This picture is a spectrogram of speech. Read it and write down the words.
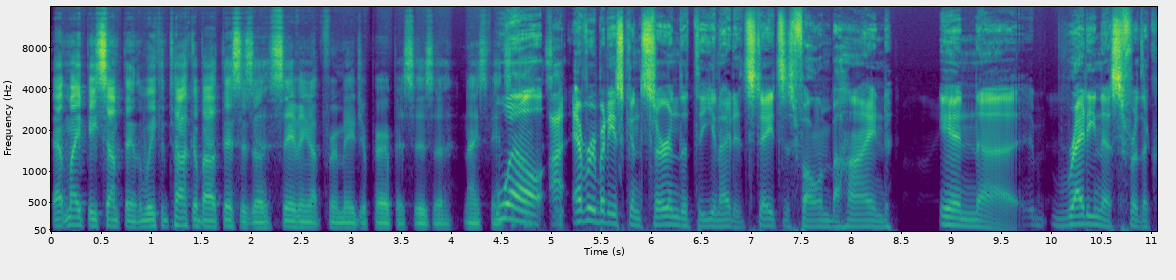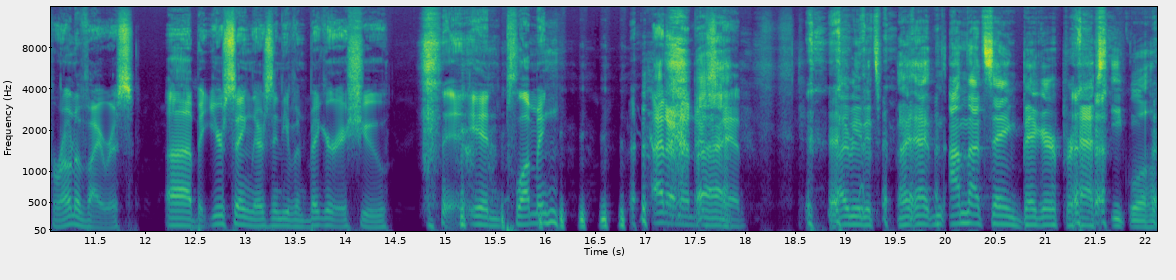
that might be something we can talk about. This as a saving up for a major purpose is a nice fancy. Well, uh, everybody's concerned that the United States has fallen behind in uh, readiness for the coronavirus. Uh, but you're saying there's an even bigger issue in plumbing. I don't understand. Uh, I mean, it's. I, I'm not saying bigger, perhaps equal.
